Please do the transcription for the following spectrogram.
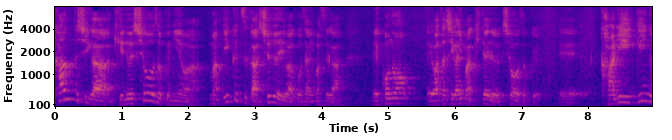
神主が着る装束には、まあ、いくつか種類はございますがこの私が今着ている装束、えー仮絹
